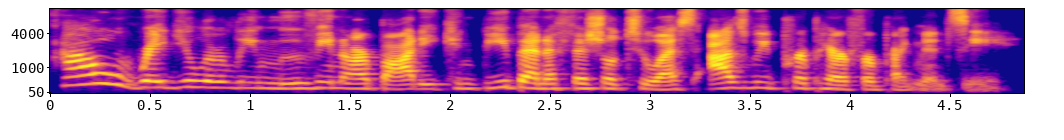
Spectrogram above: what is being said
how regularly moving our body can be beneficial to us as we prepare for pregnancy?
